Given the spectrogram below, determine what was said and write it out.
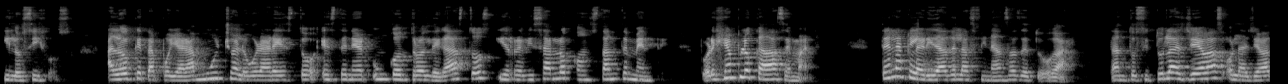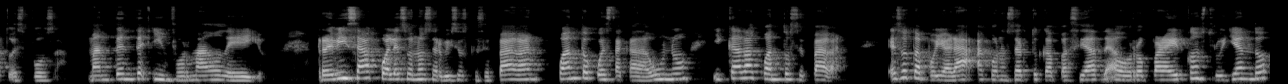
y los hijos. Algo que te apoyará mucho a lograr esto es tener un control de gastos y revisarlo constantemente, por ejemplo, cada semana. Ten la claridad de las finanzas de tu hogar, tanto si tú las llevas o las lleva tu esposa. Mantente informado de ello. Revisa cuáles son los servicios que se pagan, cuánto cuesta cada uno y cada cuánto se pagan. Eso te apoyará a conocer tu capacidad de ahorro para ir construyendo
